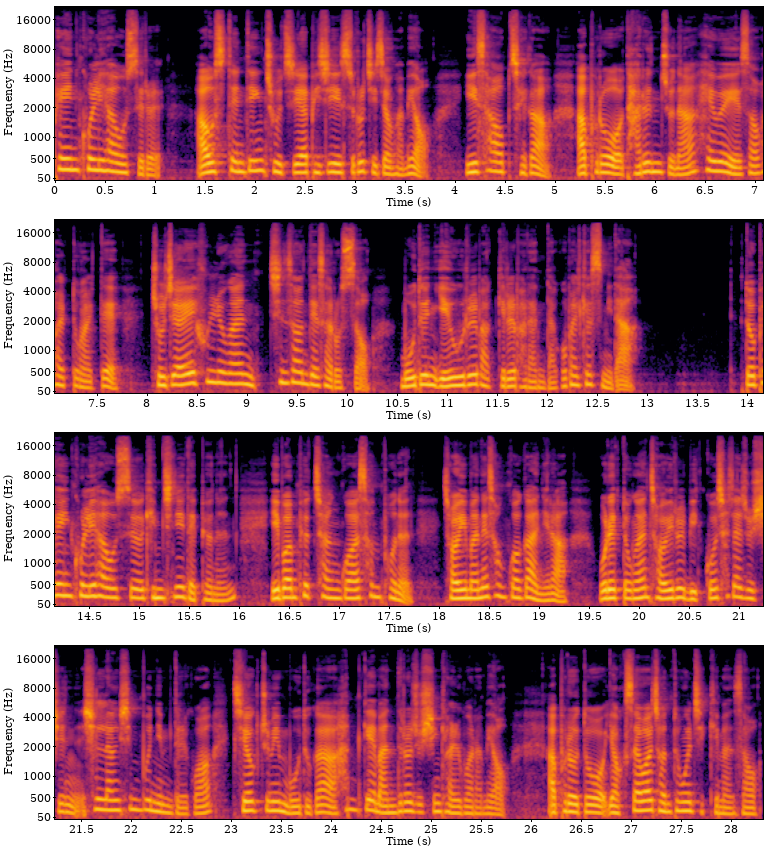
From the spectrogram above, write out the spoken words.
페인 콜리하우스를 아웃스탠딩 조지아 비즈니스로 지정하며 이 사업체가 앞으로 다른 주나 해외에서 활동할 때 조지아의 훌륭한 친선대사로서 모든 예우를 받기를 바란다고 밝혔습니다. 또 페인콜리 하우스 김진희 대표는 이번 표창과 선포는 저희만의 성과가 아니라 오랫동안 저희를 믿고 찾아주신 신랑 신부님들과 지역 주민 모두가 함께 만들어주신 결과라며 앞으로도 역사와 전통을 지키면서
